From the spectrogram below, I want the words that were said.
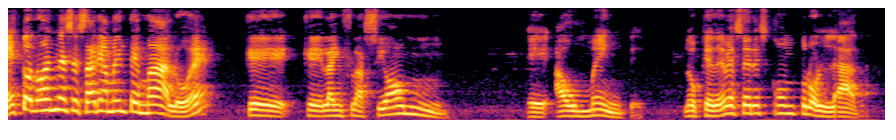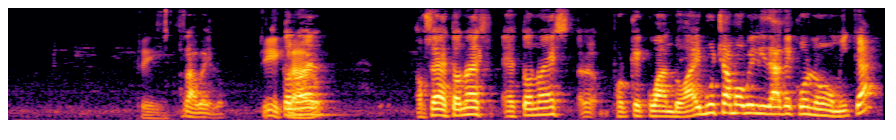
esto no es necesariamente malo, ¿eh? Que, la inflación eh, aumente. Lo que debe ser es controlada. Sí. Ravelo. Sí, claro. O sea, esto no es, esto no es, porque cuando hay mucha movilidad económica,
